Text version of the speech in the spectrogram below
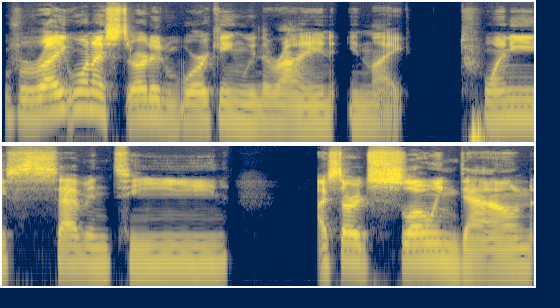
right when I started working with Ryan in like 2017. I started slowing down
